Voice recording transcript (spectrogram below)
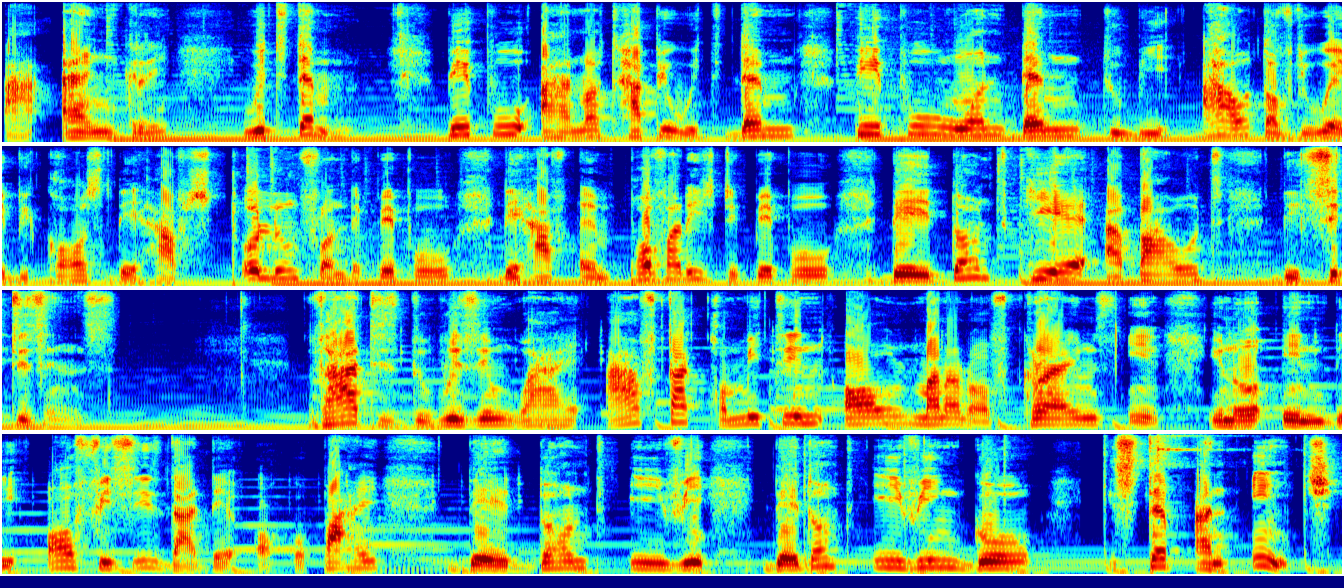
are angry with them. People are not happy with them. People want them to be out of the way because they have stolen from the people, they have impoverished the people, they don't care about the citizens. That is the reason why after committing all manner of crimes in you know in the offices that they occupy, they don't even they don't even go step an inch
